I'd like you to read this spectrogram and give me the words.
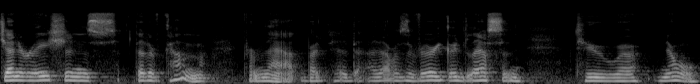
generations that have come from that. But uh, that was a very good lesson to uh, know.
